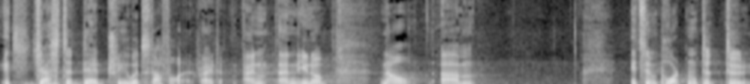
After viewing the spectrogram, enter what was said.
it's just a dead tree with stuff on it, right? And, and you know, now, um, it's important to, to,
